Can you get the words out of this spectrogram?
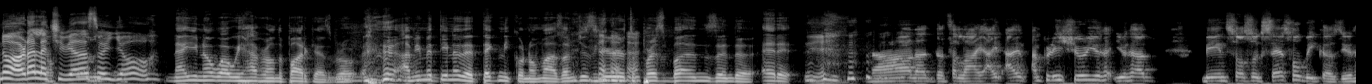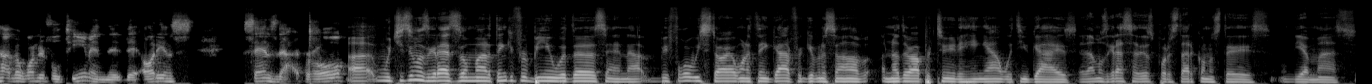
No, ahora la chiviada soy yo. Now you know why we have her on the podcast, bro. a mí me tiene de técnico nomás. I'm just here to press buttons and uh, edit. No, that, that's a lie. I, I, I'm pretty sure you you have been so successful because you have a wonderful team and the, the audience sends that, bro. Uh, muchísimas gracias, Omar. Thank you for being with us. And uh, before we start, I want to thank God for giving us an- another opportunity to hang out with you guys. Le damos gracias a Dios por estar con ustedes un día más.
